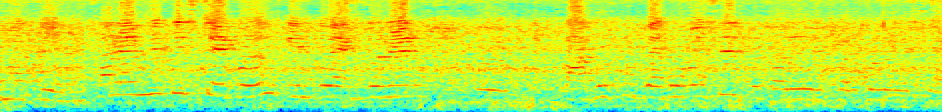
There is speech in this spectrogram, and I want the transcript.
কি জমাতে তারা এমনিতে স্টেবল কিন্তু একজনের কাঁধে খুব ব্যথা হয়েছে তো তাদের রেফার করা তাহলে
